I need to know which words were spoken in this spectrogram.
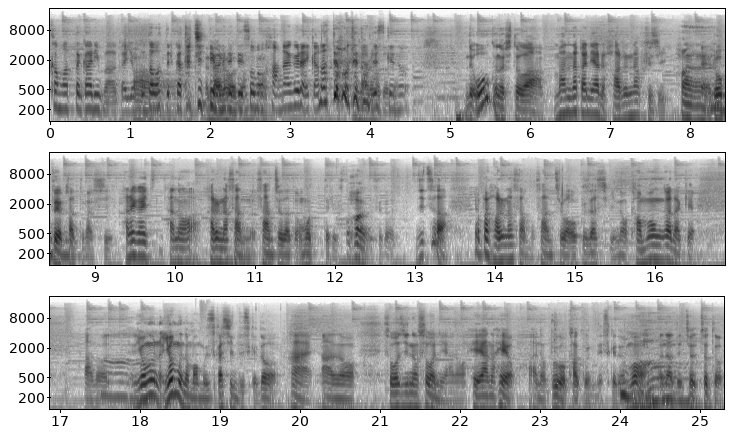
捕まったガリバーが横たわってる形って言われててその花ぐらいかなって思ってたんですけど。なるで多くの人は真ん中にある春名富士、はいえーロープウェイがかかってますし、あれがいあの春名山の山頂だと思ってる人なんですけど、実はやっぱり春名山も山頂は奥座敷の家紋が岳あの読むの読むのも難しいんですけど、はい、あの掃除の層にあの部屋の部をあの部を書くんですけども、うんなのでちょちょっと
